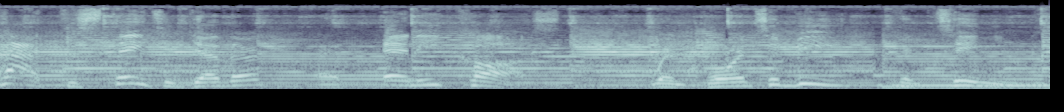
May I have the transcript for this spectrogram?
pact to stay together at any cost. When Born to Be continues.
